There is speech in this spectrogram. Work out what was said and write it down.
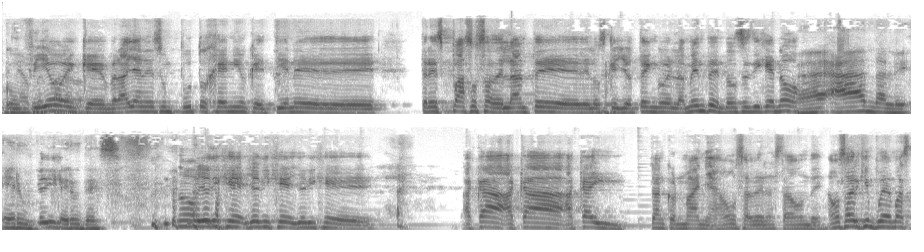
confío en que Brian es un puto genio que tiene tres pasos adelante de los que yo tengo en la mente. Entonces dije, no. Ah, ándale, Eru, Erudes. No, yo dije, yo dije, yo dije, acá, acá, acá hay con maña. Vamos a ver hasta dónde. Vamos a ver quién puede más.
